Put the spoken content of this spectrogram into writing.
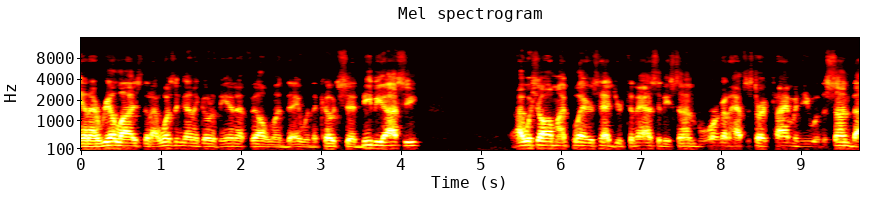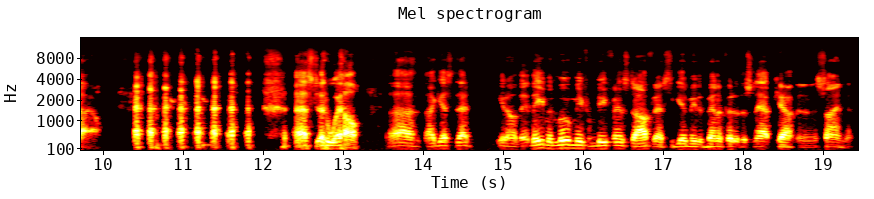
and I realized that I wasn't going to go to the NFL one day when the coach said, "DiBiase, I wish all my players had your tenacity, son, but we're going to have to start timing you with a sundial." I said, "Well." Uh, I guess that you know, they, they even moved me from defense to offense to give me the benefit of the snap count and an assignment.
